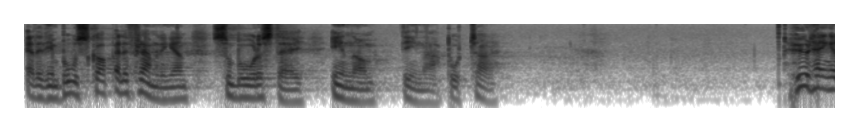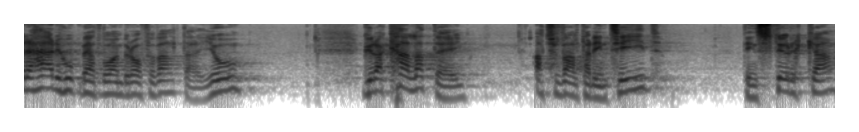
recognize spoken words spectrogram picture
eller din boskap eller främlingen som bor hos dig inom dina portar. Hur hänger det här ihop med att vara en bra förvaltare? Jo, Gud har kallat dig att förvalta din tid, din styrka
